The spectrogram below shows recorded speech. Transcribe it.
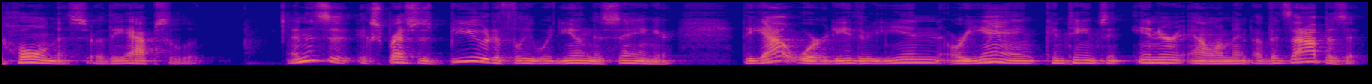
wholeness or the absolute. And this expresses beautifully what Jung is saying here. The outward, either yin or yang, contains an inner element of its opposite.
